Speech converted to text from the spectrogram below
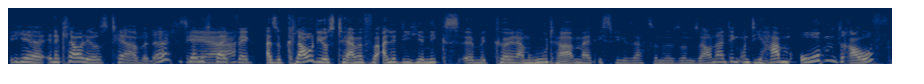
hier in der Claudius-Therme, ne? Das ist ja, nicht weit weg. Also Claudius Therme, für alle, die hier nix äh, mit Köln am Hut haben, halt ist wie gesagt so, eine, so ein Saunading und die haben oben drauf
